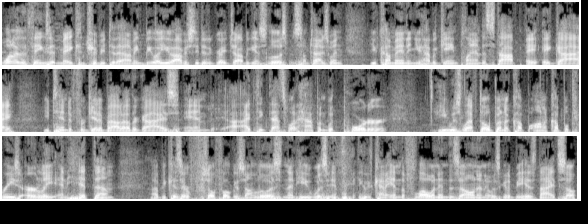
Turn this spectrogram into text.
one of the things that may contribute to that, I mean, BYU obviously did a great job against Lewis, but sometimes when you come in and you have a game plan to stop a, a guy, you tend to forget about other guys, and I think that's what happened with Porter. He was left open a couple on a couple threes early and hit them uh, because they're so focused on Lewis, and then he was in he was kind of in the flow and in the zone, and it was going to be his night. So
